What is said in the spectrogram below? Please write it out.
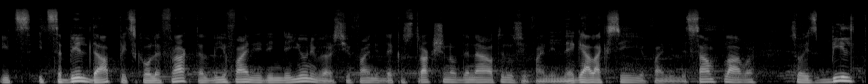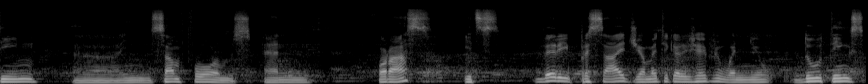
it's it's a build-up. It's called a fractal, but you find it in the universe. You find it in the construction of the Nautilus. You find it in the galaxy. You find it in the sunflower. So it's built in in some forms, and for us, it's very precise geometrical reshaping when you do things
